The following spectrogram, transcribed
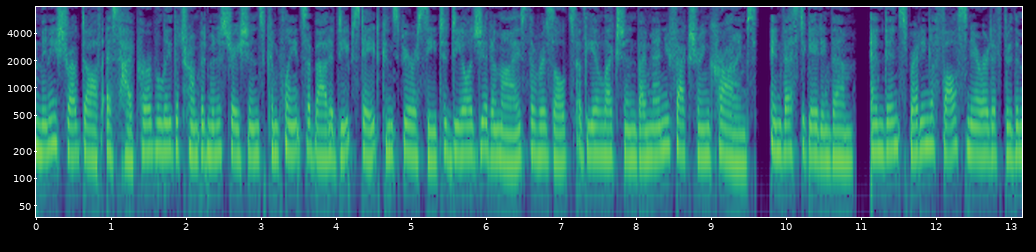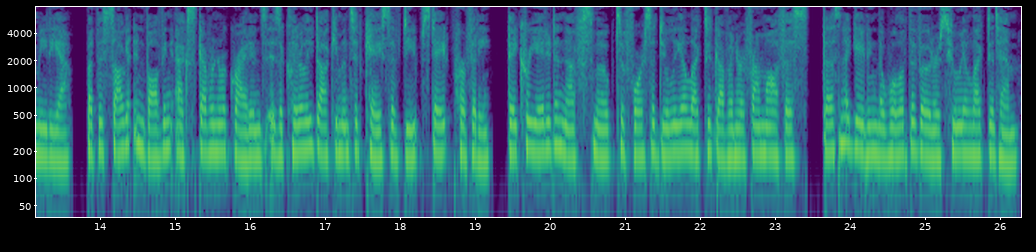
Many shrugged off as hyperbole the Trump administration's complaints about a deep state conspiracy to delegitimize the results of the election by manufacturing crimes, investigating them, and then spreading a false narrative through the media. But the saga involving ex-Governor Greitens is a clearly documented case of deep state perfidy. They created enough smoke to force a duly elected governor from office, thus negating the will of the voters who elected him.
